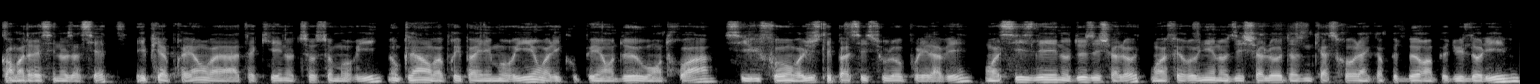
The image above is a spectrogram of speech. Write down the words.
quand on va dresser nos assiettes. Et puis après, on va attaquer notre sauce au mori. Donc là, on va préparer les moris. On va les couper en deux ou en trois. S'il faut, on va juste les passer sous l'eau pour les laver. On va ciseler nos deux échalotes. On va faire revenir nos échalotes dans une casserole avec un peu de beurre, un peu d'huile d'olive.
